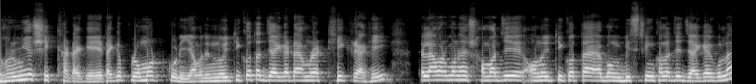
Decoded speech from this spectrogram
ধর্মীয় শিক্ষাটাকে, এটাকে প্রমোট করি, আমাদের নৈতিকতার জায়গাটা আমরা ঠিক রাখি, তাহলে আমার মনে হয় সমাজে অনৈতিকতা এবং বিশৃঙ্খলা যে জায়গাগুলো,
